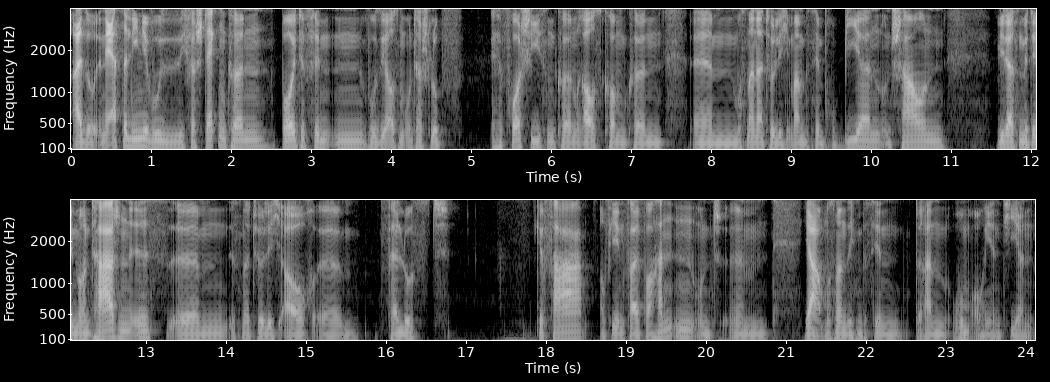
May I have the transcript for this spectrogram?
also in erster Linie, wo sie sich verstecken können, Beute finden, wo sie aus dem Unterschlupf hervorschießen können, rauskommen können, ähm, muss man natürlich immer ein bisschen probieren und schauen, wie das mit den Montagen ist. Ähm, ist natürlich auch ähm, Verlust Gefahr auf jeden Fall vorhanden und ähm, ja, muss man sich ein bisschen dran rumorientieren.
